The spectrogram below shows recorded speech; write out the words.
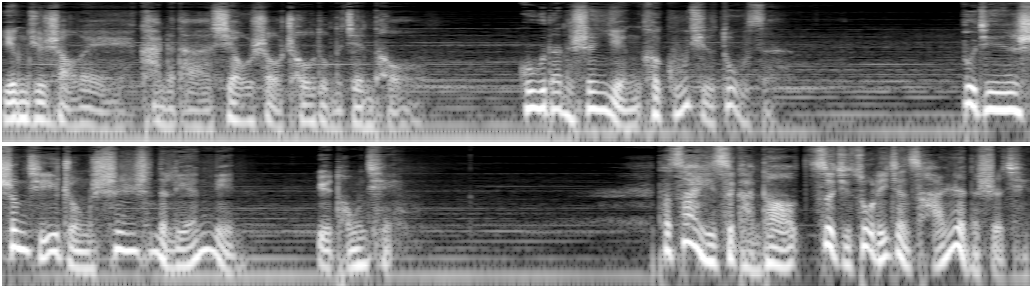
英军少尉看着他消瘦抽动的肩头，孤单的身影和鼓起的肚子。不禁升起一种深深的怜悯与同情。他再一次感到自己做了一件残忍的事情。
